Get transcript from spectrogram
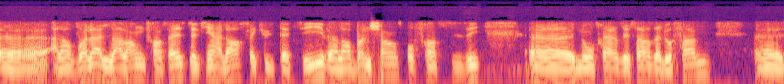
euh, alors voilà, la langue française devient alors facultative. Alors bonne chance pour franciser euh, nos frères et sœurs allophones. Euh,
